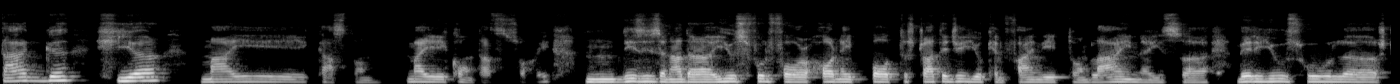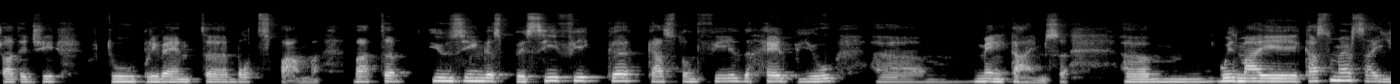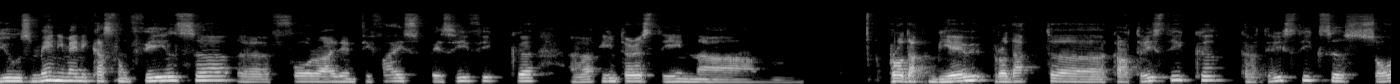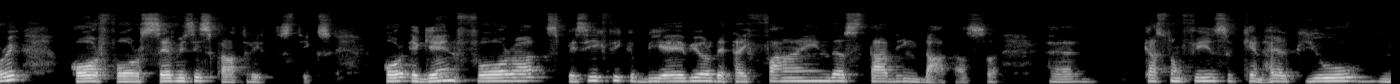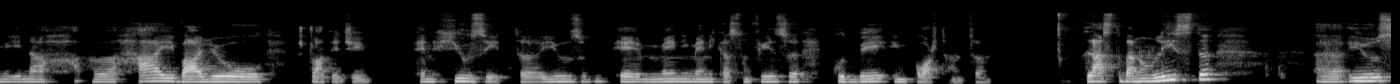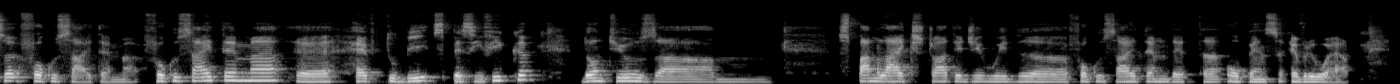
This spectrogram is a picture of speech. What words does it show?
tag here my custom, my contacts, sorry. Mm, this is another useful for honeypot strategy. You can find it online. It's a very useful uh, strategy to prevent uh, bot spam. But uh, using a specific custom field help you um, many times. Um, with my customers, I use many, many custom fields uh, uh, for identify specific uh, interest in um, product behavior, product uh, characteristic, characteristics, uh, sorry, or for services characteristics, or again for uh, specific behavior that I find studying data custom fields can help you in a, a high value strategy and use it. Uh, use uh, many, many custom fields uh, could be important. Last but not least, uh, use focus item. Focus item have to be specific. Don't use um, spam-like strategy with uh, focus item that uh, opens everywhere.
